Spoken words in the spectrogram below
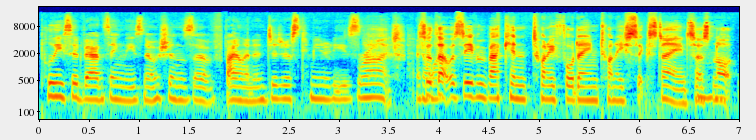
police advancing these notions of violent indigenous communities. Right. So that was even back in 2014, 2016. So mm-hmm. it's not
